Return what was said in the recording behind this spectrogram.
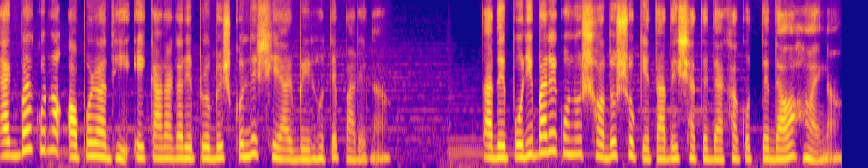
একবার কোনো অপরাধী এই কারাগারে প্রবেশ করলে সে আর বের হতে পারে না। তাদের পরিবারে কোনো সদস্যকে তাদের সাথে দেখা করতে দেওয়া হয় না।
